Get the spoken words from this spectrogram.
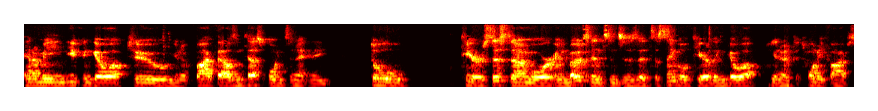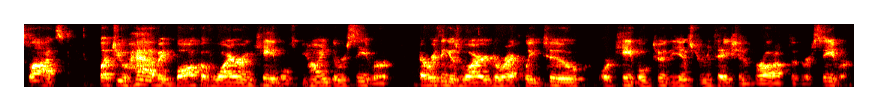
And I mean, you can go up to, you know, 5,000 test points in a, in a dual tier system, or in most instances, it's a single tier. They can go up, you know, to 25 slots, but you have a bulk of wire and cables behind the receiver. Everything is wired directly to or cabled to the instrumentation brought up to the receiver.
